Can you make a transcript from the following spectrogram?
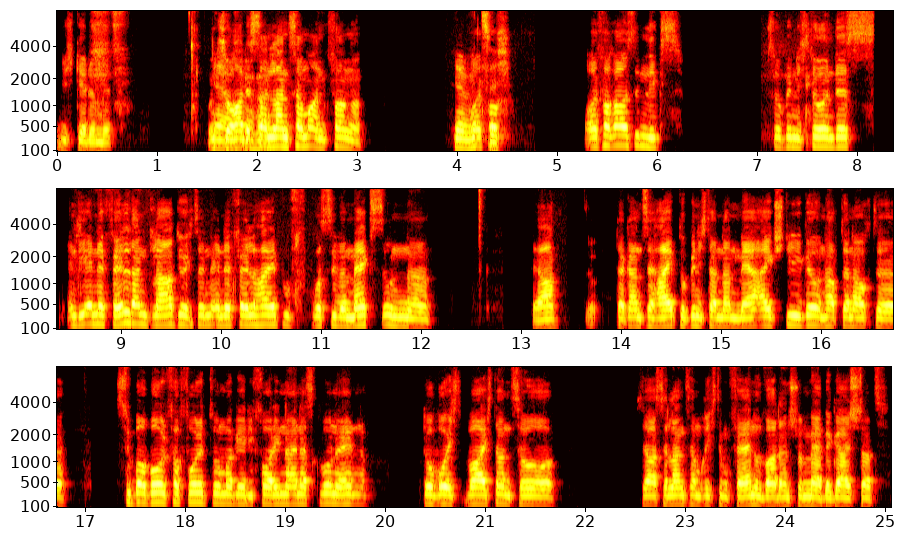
Ich gehe damit. Und ja, so hat ja, es dann langsam angefangen. Ja, witzig. Einfach, einfach aus dem Nix. So bin ich so in, das, in die NFL dann klar durch den NFL-Hype auf ProSieben Max und äh, ja, der ganze Hype, da bin ich dann, dann mehr eingestiegen und habe dann auch den Super Bowl verfolgt, wo wir gegen die 49ers gewonnen haben. Da wo ich, war ich dann so, ja, so langsam Richtung Fan und war dann schon mehr begeistert.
